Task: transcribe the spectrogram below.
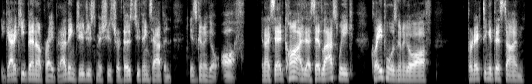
you got to keep Ben upright. But I think Juju Smith Schuster, if those two things happen, is going to go off. And I said, I said last week, Claypool was going to go off. Predicting it this time,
